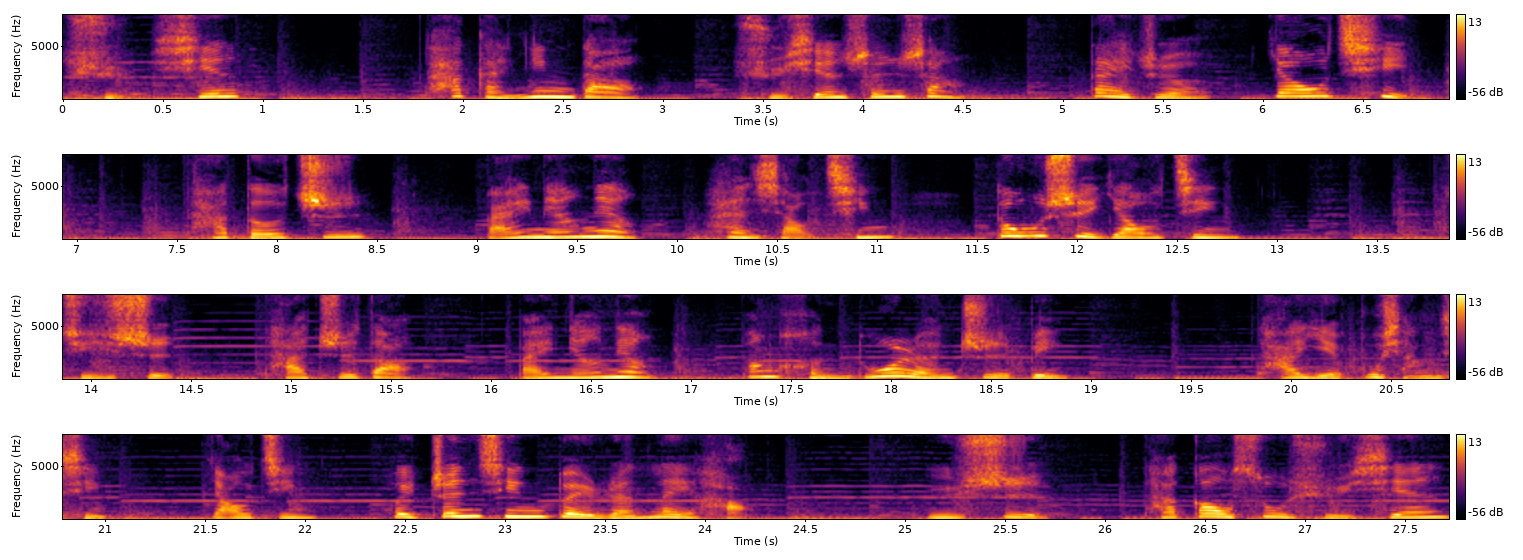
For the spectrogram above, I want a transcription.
许仙，他感应到许仙身上带着妖气，他得知白娘娘和小青都是妖精。即使他知道白娘娘帮很多人治病，他也不相信妖精会真心对人类好。于是他告诉许仙。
